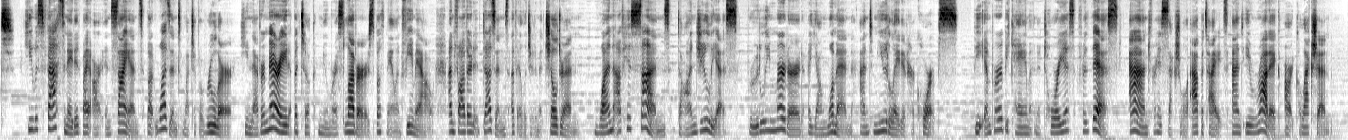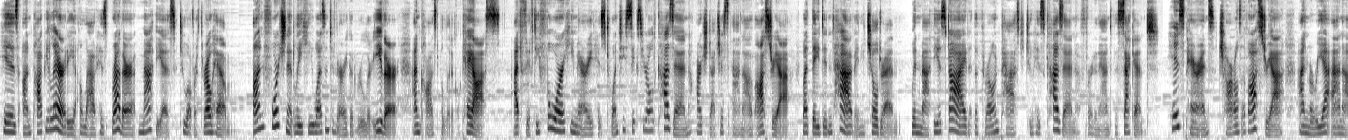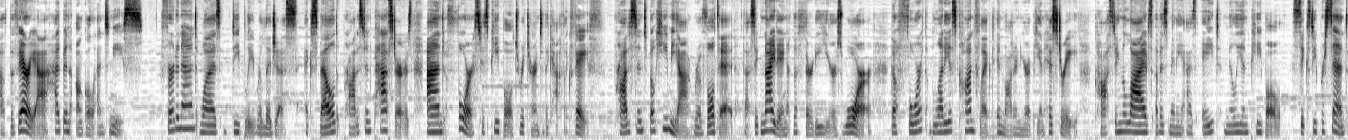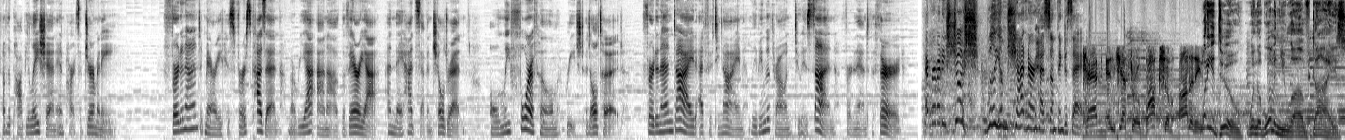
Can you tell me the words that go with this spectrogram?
He was fascinated by art and science, but wasn't much of a ruler. He never married, but took numerous lovers, both male and female, and fathered dozens of illegitimate children. One of his sons, Don Julius, brutally murdered a young woman and mutilated her corpse. The emperor became notorious for this and for his sexual appetites and erotic art collection. His unpopularity allowed his brother, Matthias, to overthrow him. Unfortunately, he wasn't a very good ruler either and caused political chaos. At 54, he married his 26 year old cousin, Archduchess Anna of Austria, but they didn't have any children. When Matthias died, the throne passed to his cousin, Ferdinand II. His parents, Charles of Austria and Maria Anna of Bavaria, had been uncle and niece. Ferdinand was deeply religious, expelled Protestant pastors, and forced his people to return to the Catholic faith. Protestant Bohemia revolted, thus igniting the Thirty Years' War, the fourth bloodiest conflict in modern European history, costing the lives of as many as 8 million people, 60% of the population in parts of Germany. Ferdinand married his first cousin, Maria Anna of Bavaria, and they had seven children, only four of whom reached adulthood. Ferdinand died at 59, leaving the throne to his son, Ferdinand III. Everybody shush! William Shatner has something to say. Kat and Jethro, box of oddities. What do you do when the woman you love dies?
